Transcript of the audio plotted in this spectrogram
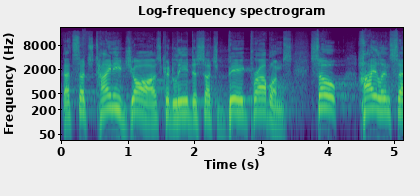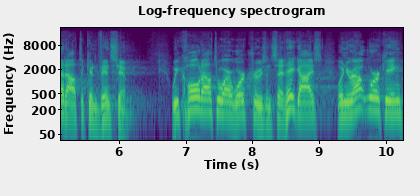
that such tiny jaws could lead to such big problems. So Hyland set out to convince him. We called out to our work crews and said, Hey guys, when you're out working,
